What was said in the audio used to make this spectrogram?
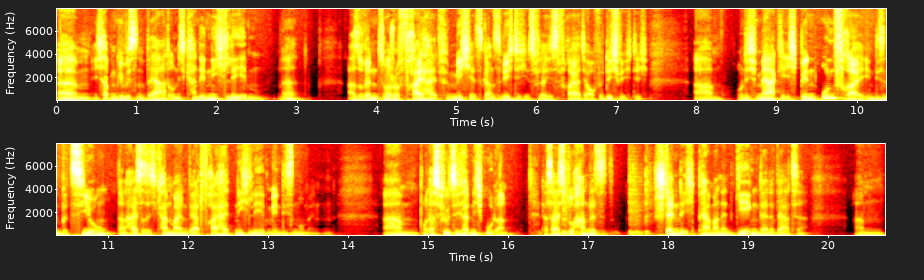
ähm, ich habe einen gewissen Wert und ich kann den nicht leben, ne? Also wenn zum Beispiel Freiheit für mich jetzt ganz wichtig ist, vielleicht ist Freiheit ja auch für dich wichtig, ähm, und ich merke, ich bin unfrei in diesen Beziehungen, dann heißt das, ich kann meinen Wert Freiheit nicht leben in diesen Momenten. Ähm, und das fühlt sich halt nicht gut an. Das heißt, du handelst ständig, permanent gegen deine Werte. Ähm,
